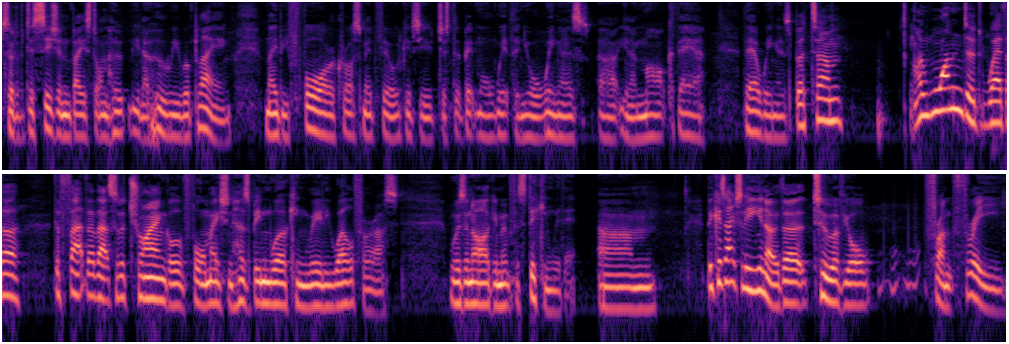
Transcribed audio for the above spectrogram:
sort of decision based on who you know who we were playing. Maybe four across midfield gives you just a bit more width, and your wingers, uh, you know, mark their their wingers. But um, I wondered whether the fact that that sort of triangle formation has been working really well for us was an argument for sticking with it. Um, because actually, you know, the two of your front three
